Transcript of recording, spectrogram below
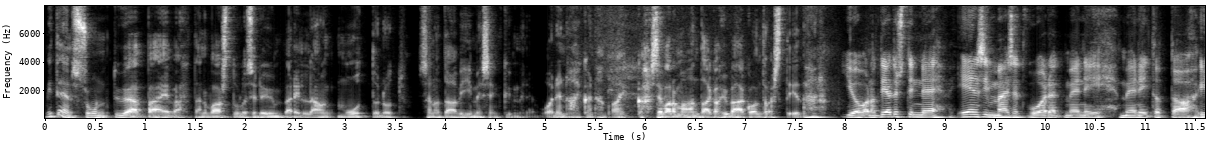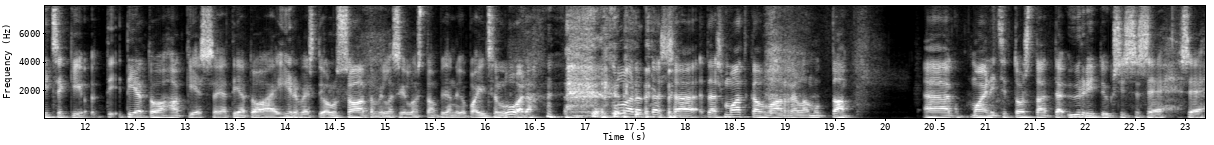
miten sun työpäivä tämän vastuullisuuden ympärillä on muuttunut, sanotaan viimeisen kymmenen vuoden aikana vaikka. Se varmaan antaa aika hyvää kontrastia tähän. Joo, no tietysti ne ensimmäiset vuodet meni, meni tota, itsekin tietoa hakiessa ja tietoa ei hirveästi ollut saatavilla silloin, sitä on pitänyt jopa itse luoda, luoda tässä, tässä matkan varrella, mutta Ää, kun mainitsit tuosta, että yrityksissä se, se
